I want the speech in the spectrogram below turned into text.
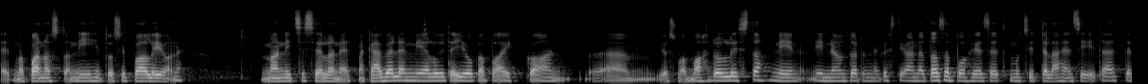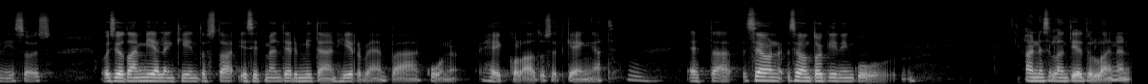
että mä panostan niihin tosi paljon. Mä oon itse sellainen, että mä kävelen mieluiten joka paikkaan, äm, jos vaan mahdollista, niin, niin ne on todennäköisesti aina tasapohjaiset, mutta sitten lähden siitä, että niissä olisi, olisi jotain mielenkiintoista ja sitten mä en tiedä mitään hirveämpää kuin heikkolaatuiset kengät. Mm. Että se on, se on toki niin kuin, aina sellainen tietynlainen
